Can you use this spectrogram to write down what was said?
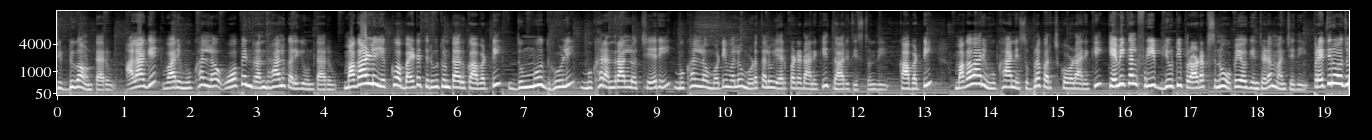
జిడ్డుగా ఉంటారు. అలాగే వారి ముఖంలో ఓపెన్ రంధ్రాలు కలిగి ఉంటారు. మగాళ్ళు ఎక్కువ బయట తిరుగుతుంటారు కాబట్టి దుమ్ము ధూళి ముఖ రంధ్రాల్లో చేరి ముఖంలో మొటిమలు ముడతలు ఏర్పడడానికి దారితీస్తుంది. కాబట్టి మగవారి ముఖాన్ని శుభ్రపరచుకోవడానికి కెమికల్ ఫ్రీ బ్యూటీ ప్రోడక్ట్స్ను ఉపయోగించడం మంచిది. ప్రతిరోజు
